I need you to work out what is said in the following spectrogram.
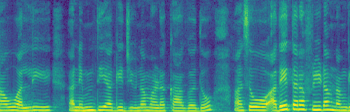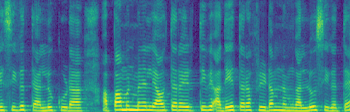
ನಾವು ಅಲ್ಲಿ ನೆಮ್ಮದಿಯಾಗಿ ಜೀವನ ಮಾಡೋಕ್ಕಾಗೋದು. ಸೊ ಅದೇ ಥರ ಫ್ರೀಡಮ್ ನಮಗೆ ಸಿಗುತ್ತೆ ಅಲ್ಲೂ ಕೂಡ. ಅಪ್ಪ ಅಮ್ಮನ ಮನೇಲಿ ಯಾವ ಥರ ಇರ್ತೀವಿ, ಅದೇ ಥರ ಫ್ರೀಡಮ್ ನಮ್ಗೆ ಅಲ್ಲೂ ಸಿಗುತ್ತೆ.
